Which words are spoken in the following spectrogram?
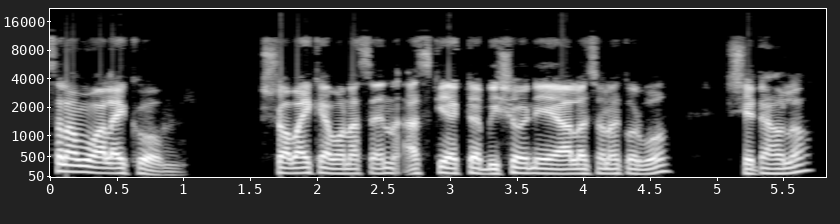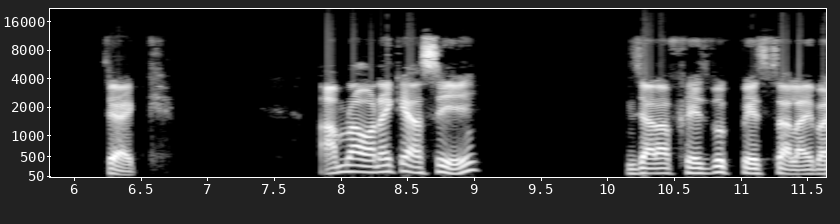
আসসালামু আলাইকুম। সবাই কেমন আছেন? আজকে একটা বিষয় নিয়ে আলোচনা করব, সেটা হলো ট্যাগ আমরা অনেকে আছি যারা ফেসবুক পেজ চালাই বা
